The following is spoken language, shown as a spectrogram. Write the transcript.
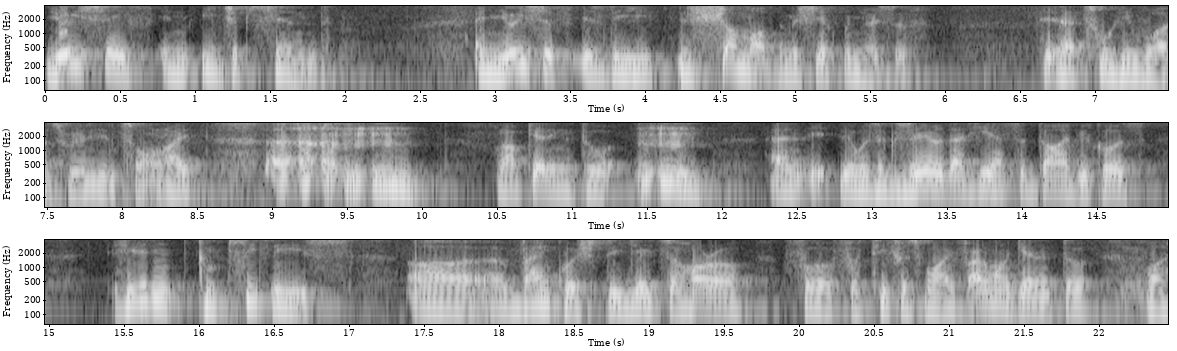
Yosef in Egypt sinned. And Yosef is the, the Shama of the Mashiach ben Yosef. That's who he was, really, so on, right? Without getting into it. and there was a Xer that he has to die because he didn't completely uh, vanquish the yetzer hara for, for Tifa's wife. I don't want to get into why.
